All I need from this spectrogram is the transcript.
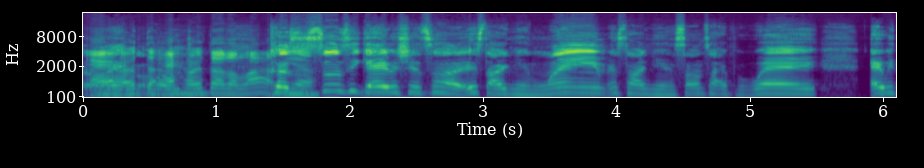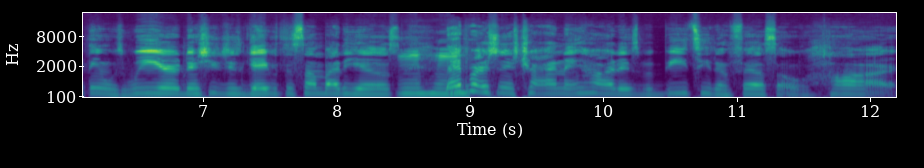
that. I ain't heard that. I you. heard that a lot. Because yeah. as soon as he gave a shit to her, it started getting lame. It started getting some type of way. Everything was weird. Then she just gave it to somebody else. Mm-hmm. That person is trying their hardest, but BT done fell so hard.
